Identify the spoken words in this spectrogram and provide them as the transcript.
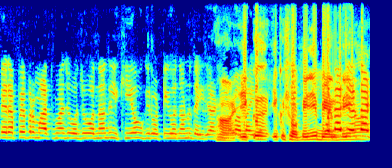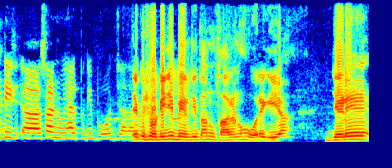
ਫਿਰ ਆਪੇ ਪ੍ਰਮਾਤਮਾ ਜੋ ਜੋ ਉਹਨਾਂ ਦੀ ਲਿਖੀ ਹੋਊਗੀ ਰੋਟੀ ਉਹਨਾਂ ਨੂੰ ਦੇਈ ਜਾਣੀ ਹਾਂ ਬਾਬਾ ਇੱਕ ਇੱਕ ਛੋਟੀ ਜੀ ਬੇਨਤੀ ਨਾ ਤੁਹਾਡੀ ਸਾਨੂੰ ਹੈਲਪ ਦੀ ਬਹੁਤ ਜ਼ਿਆਦਾ ਇੱਕ ਛੋਟੀ ਜੀ ਬੇਨਤੀ ਤੁਹਾਨੂੰ ਸਾਰਿਆਂ ਨੂੰ ਹੋਰ ਹੈਗੀ ਆ। ਜਿਹੜੇ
